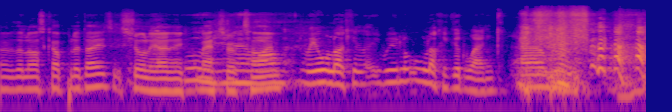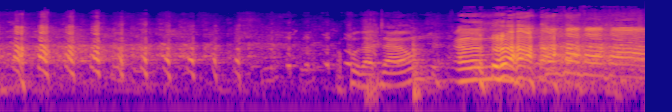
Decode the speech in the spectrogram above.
over the last couple of days? It's surely only a Well, matter yeah, of time. well, we all like a, we all like a good wank. Um, I'll put that down.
